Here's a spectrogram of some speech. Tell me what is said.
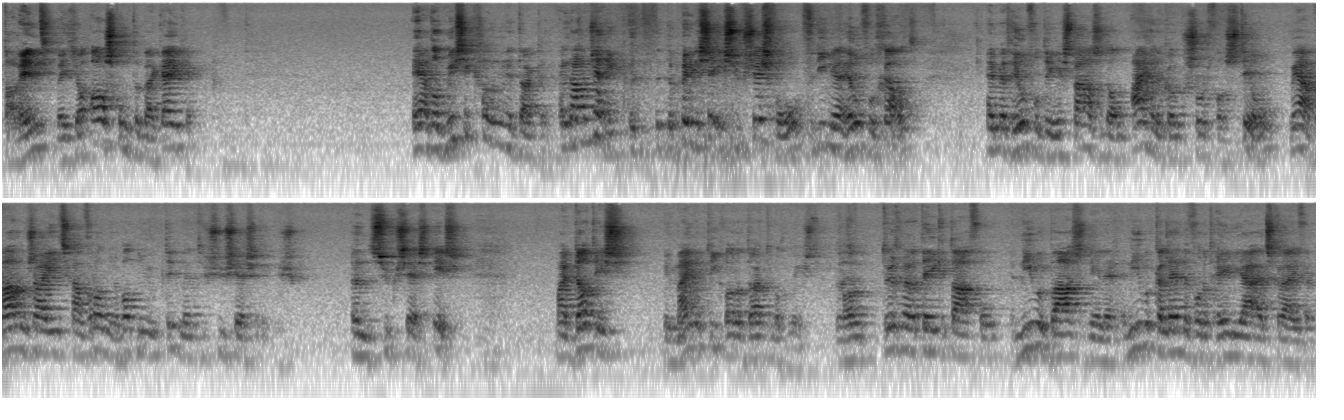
talent, weet je alles komt erbij kijken. En ja, dat mis ik gewoon in het darten. En daarom zeg ik, de PDC is succesvol, verdienen heel veel geld. En met heel veel dingen staan ze dan eigenlijk ook een soort van stil. Maar ja, waarom zou je iets gaan veranderen wat nu op dit moment een succes is? Maar dat is in mijn optiek wat het darten nog mist. Gewoon terug naar de tekentafel, een nieuwe basis neerleggen, een nieuwe kalender voor het hele jaar uitschrijven.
